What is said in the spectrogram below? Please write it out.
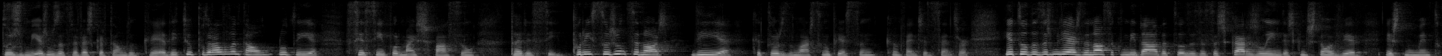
dos mesmos através de cartão de crédito e poderá levantá-lo no dia, se assim for mais fácil para si. Por isso, junte-se a nós, dia 14 de março, no Pearson Convention Center. E a todas as mulheres da nossa comunidade, a todas essas caras lindas que nos estão a ver neste momento,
